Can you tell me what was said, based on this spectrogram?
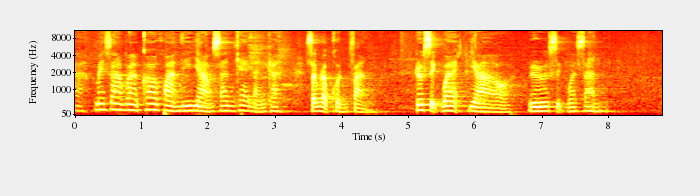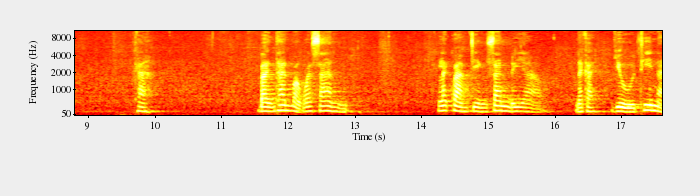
ค่ะไม่ทราบว่าข้อความนี้ยาวสั้นแค่ไหนคะสำหรับคนฟัง รู้สึกว่ายาวหรือรู้สึกว่าสั้นค่ะบางท่านบอกว่าสั้น และความจริงสั้นหรือยาวนะคะอยู่ที่ไหน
